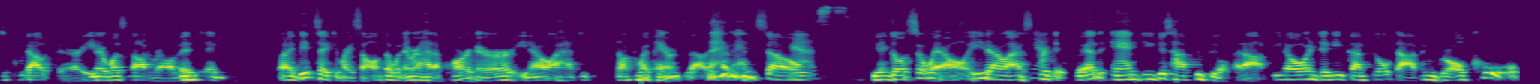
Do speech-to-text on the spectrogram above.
to put out there. You know, it was not relevant. And but I did say to myself that whenever I had a partner, you know, I had to talk to my parents about it. And so yes. it didn't go so well, you know, as yeah. predicted. And you just have to build that up, you know, and then you got built up and we're all cool.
